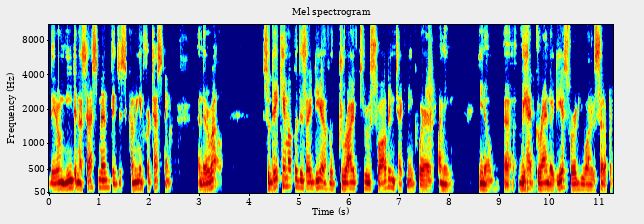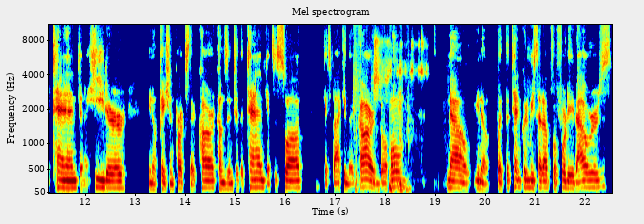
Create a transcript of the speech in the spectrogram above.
They don't need an assessment. They're just coming in for testing, and they're well." So they came up with this idea of a drive-through swabbing technique, where I mean, you know, uh, we had grand ideas for it. We wanted to set up a tent and a heater. You know, patient parks their car, comes into the tent, gets a swab gets back in their car and go home. now, you know, but the tent couldn't be set up for 48 hours.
